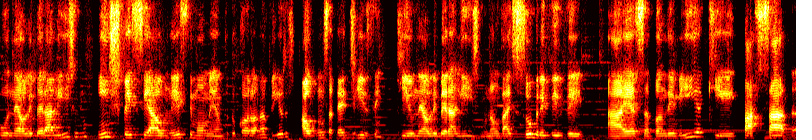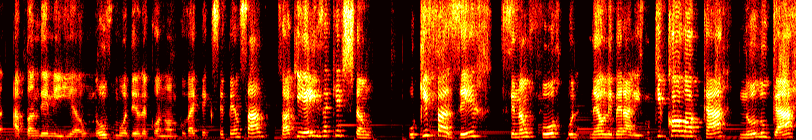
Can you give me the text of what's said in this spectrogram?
o neoliberalismo, em especial nesse momento do coronavírus. Alguns até dizem que o neoliberalismo não vai sobreviver a essa pandemia, que passada a pandemia, um novo modelo econômico vai ter que ser pensado. Só que eis a questão: o que fazer se não for o neoliberalismo? O que colocar no lugar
